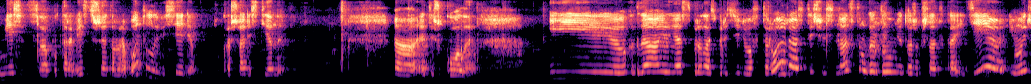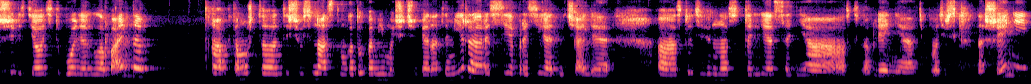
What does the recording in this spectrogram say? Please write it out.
месяца, полтора месяца, что я там работала, висели, украшали стены э, этой школы. И когда я собралась в Бразилию во второй раз, в 2018 году, мне тоже пришла такая идея, и мы решили сделать это более глобально, а, потому что в 2018 году, помимо еще чемпионата мира, Россия и Бразилия отмечали 190 а, лет со дня установления дипломатических отношений.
